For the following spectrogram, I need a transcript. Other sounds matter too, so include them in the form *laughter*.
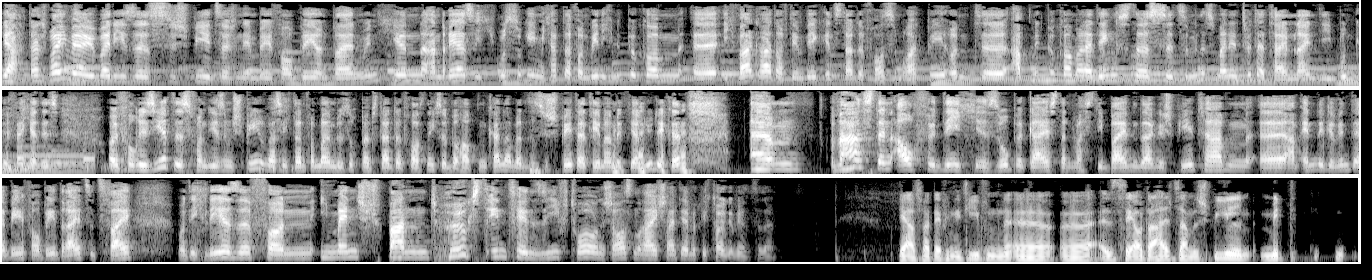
Ja, dann sprechen wir über dieses Spiel zwischen dem BVB und Bayern München. Andreas, ich muss zugeben, ich habe davon wenig mitbekommen. Äh, ich war gerade auf dem Weg ins Stade de France im Rugby und äh, habe mitbekommen allerdings, dass äh, zumindest meine Twitter-Timeline, die bunt gefächert ist, euphorisiert ist von diesem Spiel, was ich dann von meinem Besuch beim Stade de France nicht so behaupten kann, aber das ist später Thema mit Jan Lüdecke. *laughs* ähm, war es denn auch für dich so begeisternd, was die beiden da gespielt haben? Äh, am Ende gewinnt der BVB 3 zu 2 und ich lese von immens spannend, höchst intensiv, tor- und chancenreich, scheint ja wirklich toll gewesen zu sein. Ja, es war definitiv ein äh, äh, sehr unterhaltsames Spiel mit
